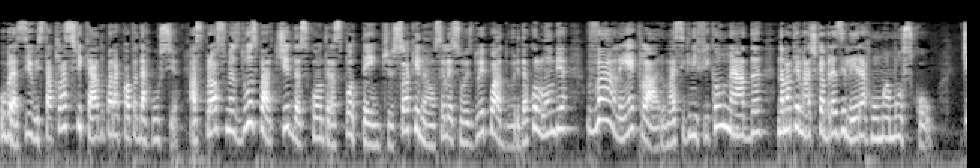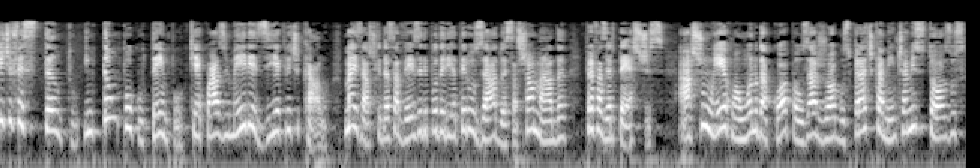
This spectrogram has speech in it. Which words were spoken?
O Brasil está classificado para a Copa da Rússia. As próximas duas partidas contra as potentes, só que não, seleções do Equador e da Colômbia, valem, é claro, mas significam nada na matemática brasileira rumo a Moscou. Tite fez tanto em tão pouco tempo que é quase uma heresia criticá-lo. Mas acho que dessa vez ele poderia ter usado essa chamada para fazer testes. Acho um erro a um ano da Copa usar jogos praticamente amistosos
